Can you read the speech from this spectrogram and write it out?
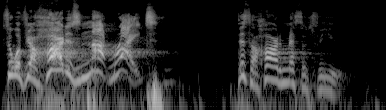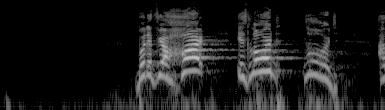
So if your heart is not right, this is a hard message for you. But if your heart is, Lord, Lord, I,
